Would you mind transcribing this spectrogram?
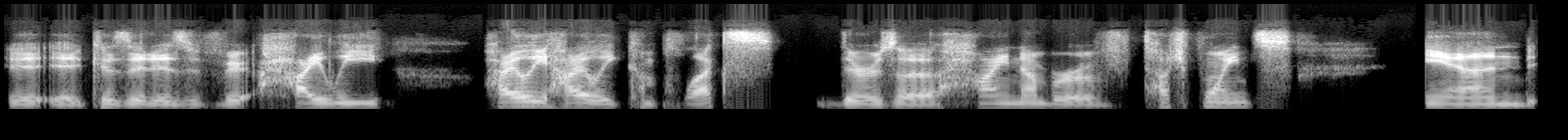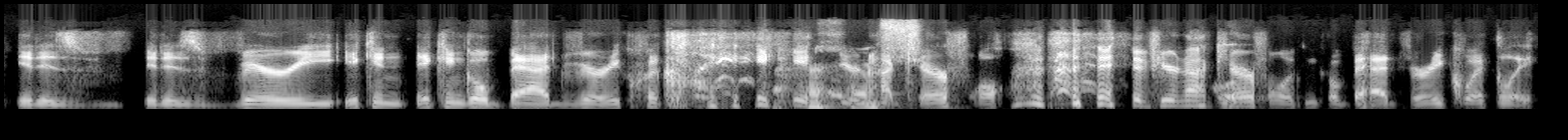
Because it, it, it is highly highly highly complex. There's a high number of touch points and it is it is very it can it can go bad very quickly if you're not careful. If you're not careful it can go bad very quickly.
